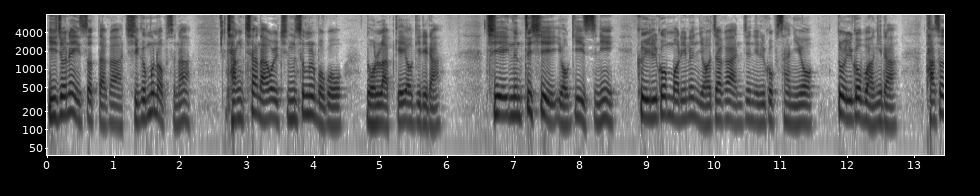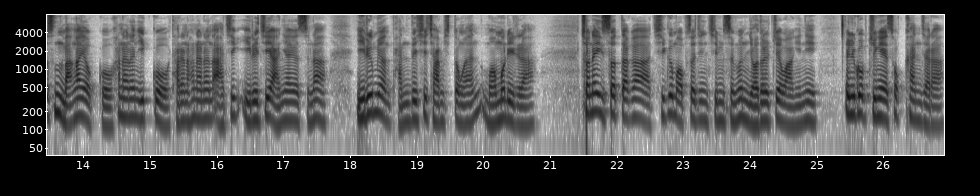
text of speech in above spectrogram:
이전에 있었다가 지금은 없으나 장차 나올 짐승을 보고 놀랍게 여기리라. 지혜 있는 뜻이 여기 있으니 그 일곱 머리는 여자가 앉은 일곱 산이요 또 일곱 왕이라 다섯은 망하였고 하나는 있고 다른 하나는 아직 이르지 아니하였으나 이르면 반드시 잠시 동안 머무리리라 전에 있었다가 지금 없어진 짐승은 여덟째 왕이니 일곱 중에 속한 자라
